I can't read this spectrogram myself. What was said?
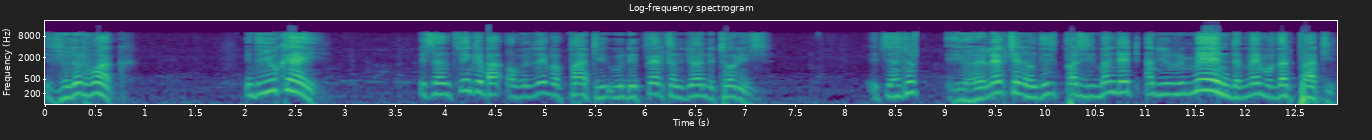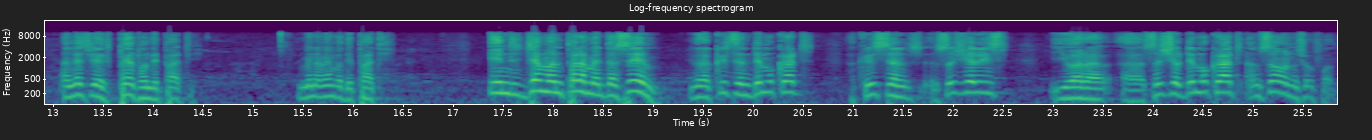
It will not work. In the UK, it's unthinkable of the Labour Party will defect and join the Tories. It has not. You are elected on this party's mandate and you remain the member of that party unless you are expelled from the party. Remain a member of the party. In the German parliament, the same. You are a Christian Democrat, a Christian socialist, you are a, a social democrat, and so on and so forth.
